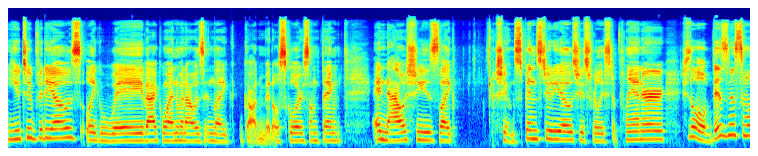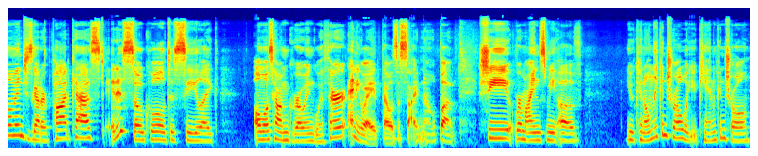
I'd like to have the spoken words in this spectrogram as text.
YouTube videos like way back when when I was in like god middle school or something. And now she's like she owns spin studios. She's released a planner. She's a little businesswoman. She's got her podcast. It is so cool to see like almost how I'm growing with her. Anyway, that was a side note, but she reminds me of you can only control what you can control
